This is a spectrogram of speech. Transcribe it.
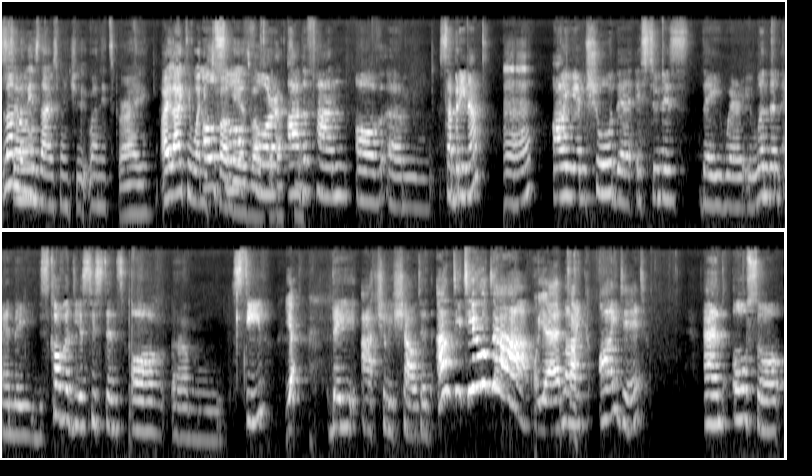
London So- is nice when she, when it's grey. I like it when it's foggy as well. for but that's other fan of um, Sabrina, hmm I am sure that as soon as they were in London and they discovered the assistance of um, Steve, Yeah. they actually shouted Auntie Hilda, Oh yeah. like I did, and also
